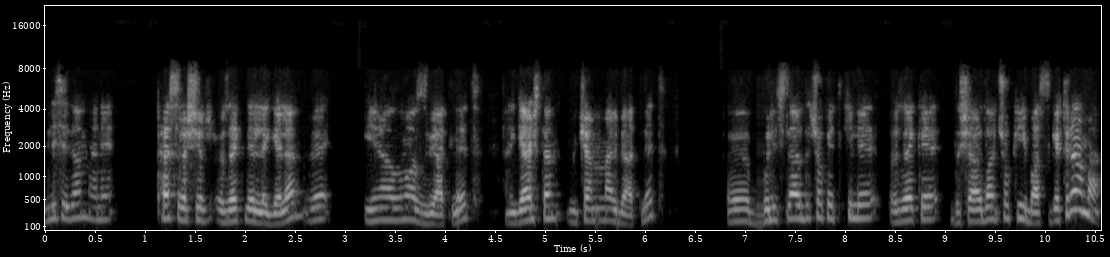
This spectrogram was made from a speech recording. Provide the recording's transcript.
liseden hani pass rusher özellikleriyle gelen ve inanılmaz bir atlet. Hani gerçekten mükemmel bir atlet. Ee, blitzlerde çok etkili. Özellikle dışarıdan çok iyi baskı getiriyor ama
